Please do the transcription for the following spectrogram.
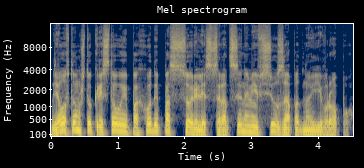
Дело в том, что крестовые походы поссорили с сарацинами всю Западную Европу.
